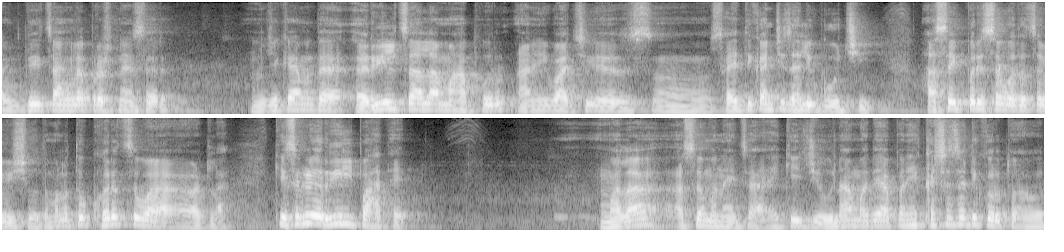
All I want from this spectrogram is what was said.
अगदी चांगला प्रश्न आहे सर. म्हणजे काय म्हणता रीलचा आला महापूर आणि वाची स- साहित्यिकांची झाली गोची असा एक परिसंवादाचा विषय होता. मला तो खरंच वा वाटला की सगळे रील पाहत आहेत. मला असं म्हणायचं आहे की जीवनामध्ये आपण हे कशासाठी करतो आहोत?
